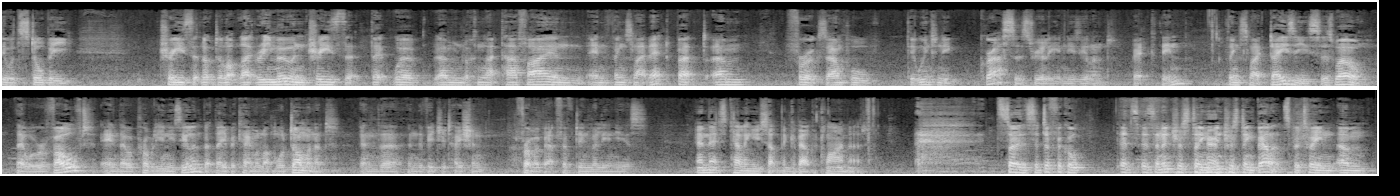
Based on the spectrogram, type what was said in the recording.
There would still be trees that looked a lot like Rimu and trees that, that were um, looking like Tawhai and, and things like that. But um, for example, there weren't any grasses really in New Zealand back then. Things like daisies as well. They were evolved and they were probably in New Zealand, but they became a lot more dominant in the, in the vegetation from about 15 million years. And that's telling you something about the climate. so it's a difficult it's, it's an interesting interesting balance between um,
